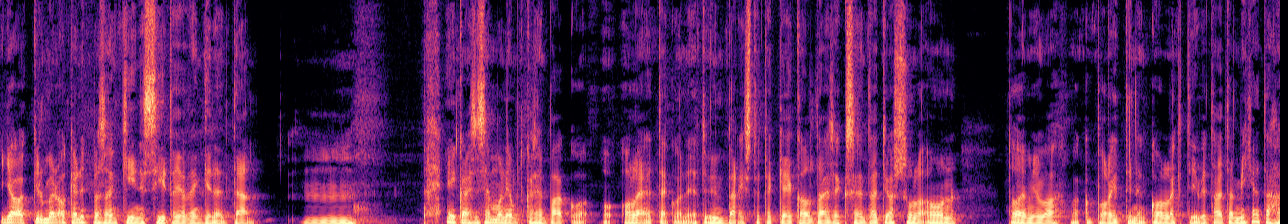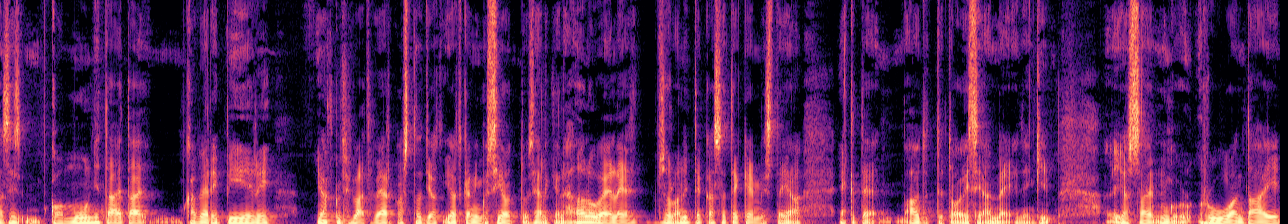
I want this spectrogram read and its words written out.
joo kyllä mä, okei, nyt mä saan kiinni siitä jotenkin, että mm, ei kai se semmoinen mutkaisempaa ole, että, kun, että ympäristö tekee kaltaisekseen, tai että jos sulla on toimiva vaikka poliittinen kollektiivi tai, tai mikä tahansa siis kommuuni tai, tai kaveripiiri, jotkut hyvät verkostot, jotka niin sijoittuu selkeälle alueelle ja sulla on niiden kanssa tekemistä ja ehkä te autatte toisianne jotenkin jossain niin ruoan tai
